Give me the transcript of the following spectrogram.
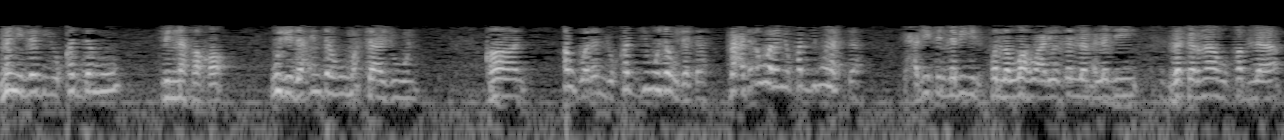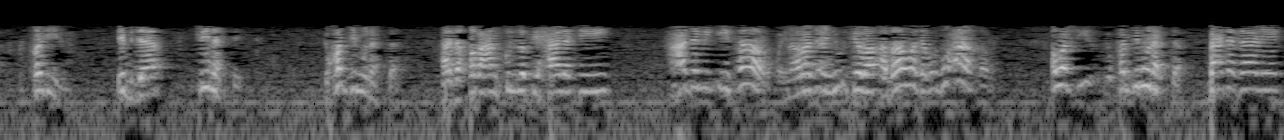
من الذي يقدم بالنفقة؟ وجد عنده محتاجون. قال أولا يقدم زوجته بعد أولا يقدم نفسه. في حديث النبي صلى الله عليه وسلم الذي ذكرناه قبل قليل ابدأ بنفسك يقدم نفسه. هذا طبعا كله في حالة عدم الإيثار وإن أراد أن يؤثر أباه هذا آخر. أول شيء يقدم نفسه. بعد ذلك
